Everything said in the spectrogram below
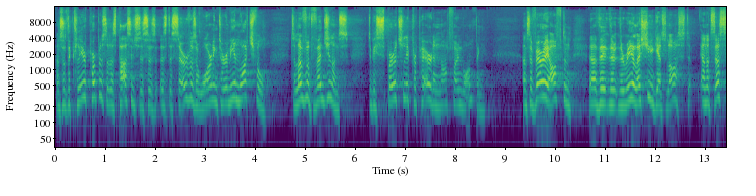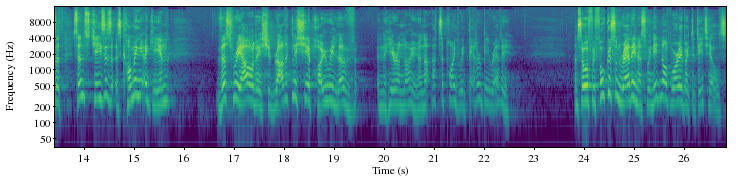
And so, the clear purpose of this passage is, is to serve as a warning to remain watchful, to live with vigilance, to be spiritually prepared and not found wanting. And so, very often, uh, the, the, the real issue gets lost. And it's this that since Jesus is coming again, this reality should radically shape how we live in the here and now. And that, that's a point we'd better be ready. And so, if we focus on readiness, we need not worry about the details.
